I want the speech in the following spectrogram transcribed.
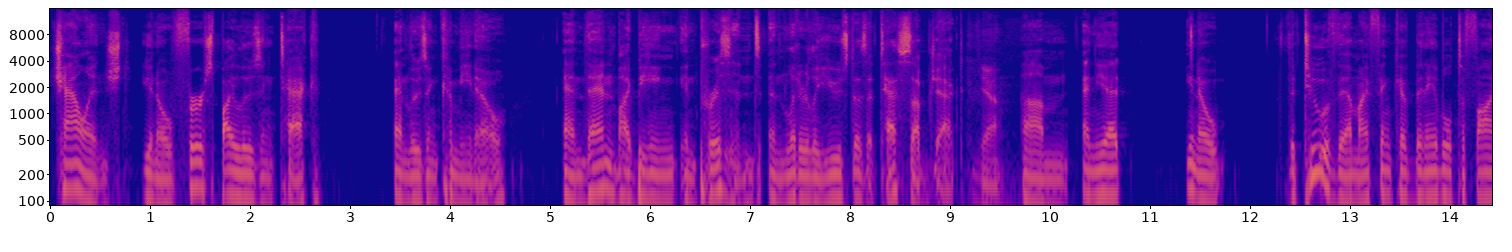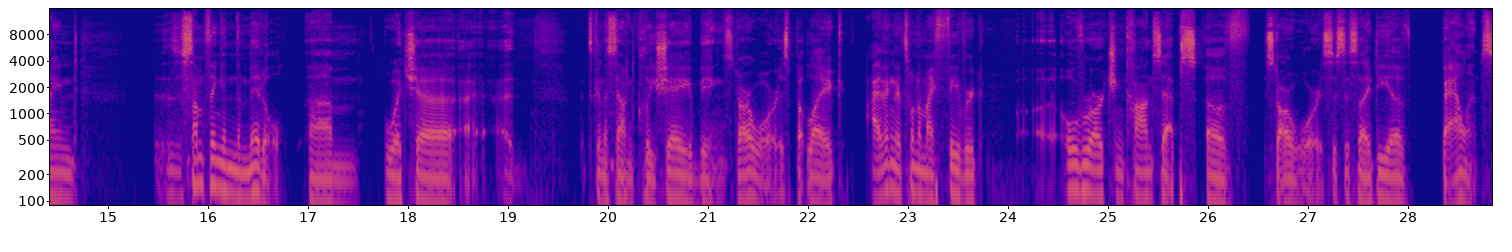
challenged, you know, first by losing tech and losing Kamino, and then by being imprisoned and literally used as a test subject. yeah Um, and yet, you know, the two of them, I think, have been able to find something in the middle, um, which uh, I- I- it's going to sound cliche being Star Wars, but like, I think that's one of my favorite uh, overarching concepts of Star Wars. is this idea of balance,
